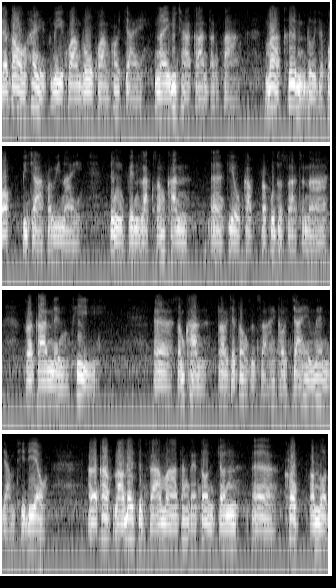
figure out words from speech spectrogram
จะต้องให้มีความรู้ความเข้าใจในวิชาการต่างๆ มากขึ้นโดยเฉพาะวิชาพระวินัย ซึ่งเป็นหลักสำคัญเกี่ยวกับพระพุทธศาสนา ประการหนึ่งที่สำคัญเราจะต้องศึกษาให้เข้าใจให้แม่นยำทีเดียวนะครับเราได้ศึกษามาตั้งแต่ต้นจนครบกำหนด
